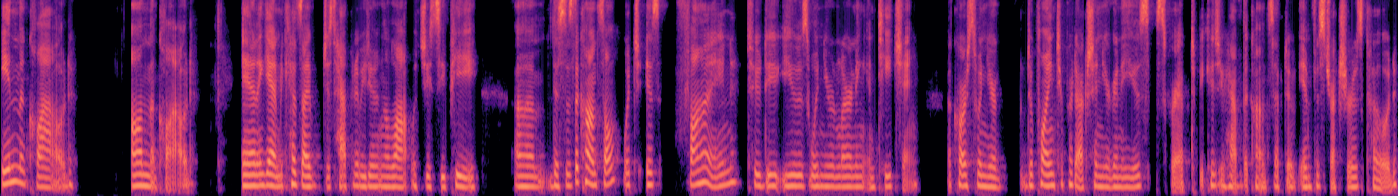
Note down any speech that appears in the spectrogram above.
in the cloud, on the cloud. And again, because I just happen to be doing a lot with GCP, um, this is the console, which is fine to do, use when you're learning and teaching. Of course, when you're deploying to production, you're going to use script because you have the concept of infrastructure as code.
